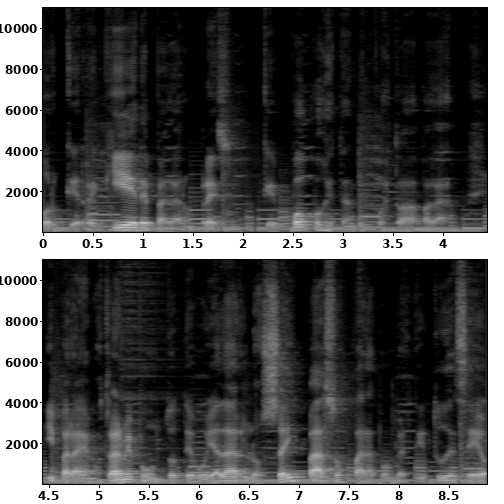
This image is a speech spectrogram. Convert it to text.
porque requiere pagar un precio que pocos están dispuestos a pagar. Y para demostrar mi punto, te voy a dar los seis pasos para convertir tu deseo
